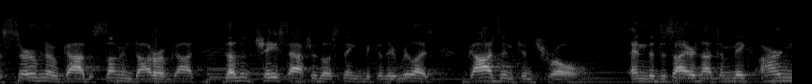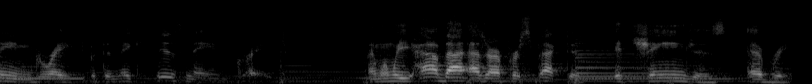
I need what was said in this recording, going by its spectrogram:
the servant of God, the son and daughter of God, doesn't chase after those things because they realize God's in control. And the desire is not to make our name great, but to make his name great. And when we have that as our perspective, it changes everything.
